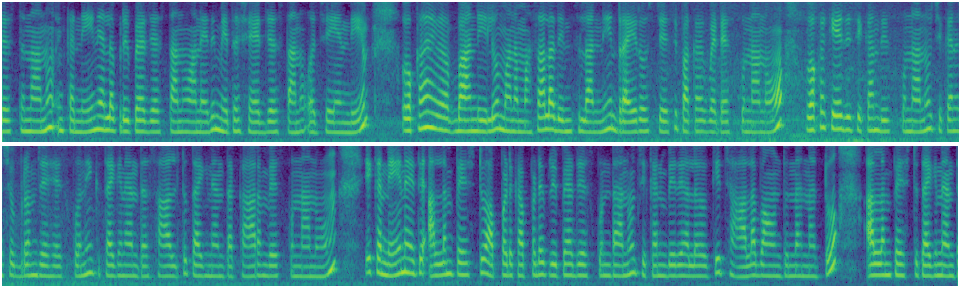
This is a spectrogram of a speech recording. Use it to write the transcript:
చేస్తున్నాను. ఇంకా నేను ఎలా ప్రిపేర్ చేస్తాను అనేది మీతో షేర్ చేస్తాను. వచ్చేయండి. ఒక బాండీలో మన మసాలా దినుసులన్నీ డ్రై రోస్ట్ చేసి పక్కకు పెట్టేసుకున్నాను. ఒక కేజీ చికెన్ తీసుకున్నాను. చికెన్ శుభ్రం చేసేసుకొని తగినంత సాల్ట్ తగినంత కారం వేసుకున్నాను. ఇక నేనైతే అల్లం పేస్ట్ అప్పటికప్పుడే ప్రిపేర్ చేసుకుంటాను. చికెన్ బిర్యానీలోకి చాలా బాగుంటుంది అన్నట్టు అల్లం పేస్ట్ తగినంత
